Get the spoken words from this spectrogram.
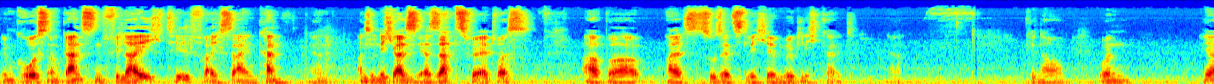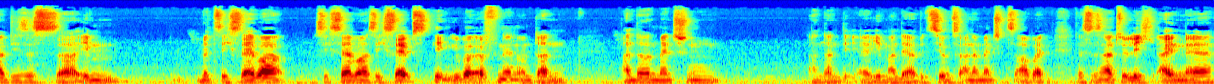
im Großen und Ganzen vielleicht hilfreich sein kann. Ja? Also nicht als mhm. Ersatz für etwas, aber als zusätzliche Möglichkeit. Ja? Genau. Und ja, dieses äh, eben mit sich selber, sich selber, sich selbst gegenüber öffnen und dann anderen Menschen an, äh, eben an der Beziehung zu anderen Menschen zu arbeiten, das ist natürlich eine,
